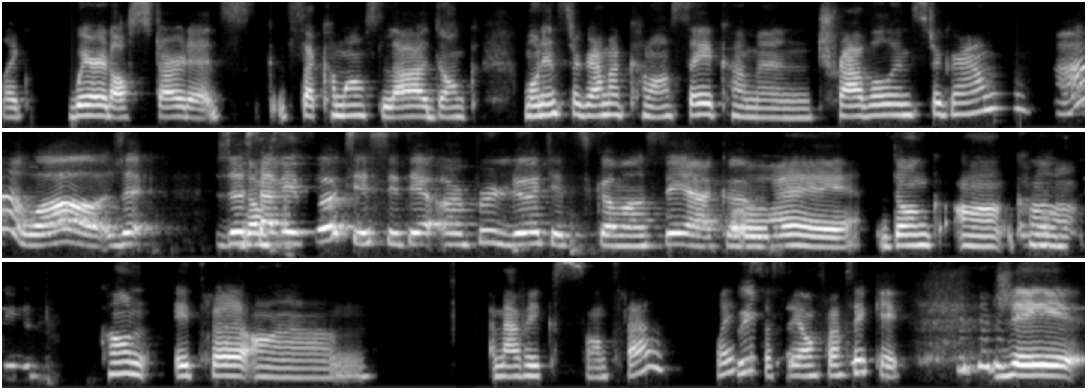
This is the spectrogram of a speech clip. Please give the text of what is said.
like where it all started. Ça commence là. Donc, mon Instagram a commencé comme un travel Instagram. Ah, wow! Je, je Donc- savais pas que c'était un peu là que tu commençais à comme. Ouais. Donc, en- quand, quand être en euh, Amérique centrale, oui, Oui. ça c'est en français, que j'ai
